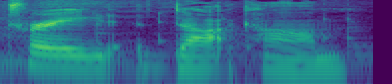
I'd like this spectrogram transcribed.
trade.com.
